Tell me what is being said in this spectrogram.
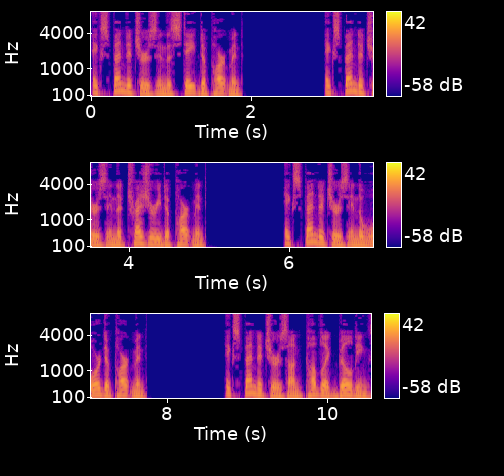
Expenditures in the State Department Expenditures in the Treasury Department Expenditures in the War Department Expenditures on public buildings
